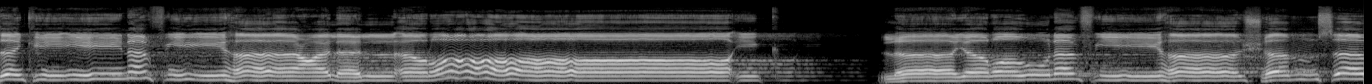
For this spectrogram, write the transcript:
متكئين فيها على الأرائك لا يرون فيها شمسا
